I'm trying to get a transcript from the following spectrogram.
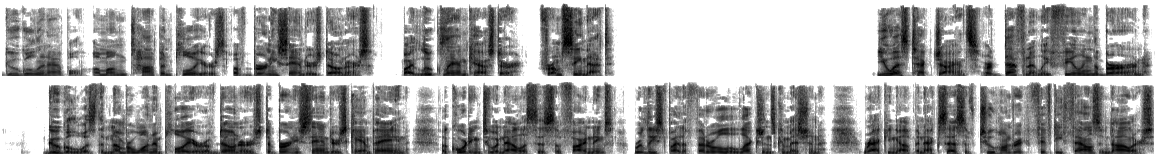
Google and Apple among top employers of Bernie Sanders donors by Luke Lancaster from CNET. U.S. tech giants are definitely feeling the burn. Google was the number one employer of donors to Bernie Sanders' campaign, according to analysis of findings released by the Federal Elections Commission, racking up in excess of $250,000.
